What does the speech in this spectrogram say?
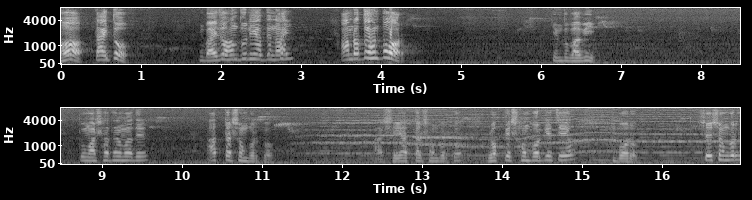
হ, তাই তো। ভাই যখন দুনিয়াতে নাই, আমরা তো এখন পর। কিন্তু ভাবি, তোমার সাথে আমাদের আত্মার সম্পর্ক। আর সেই আত্মার সম্পর্ক রক্তের সম্পর্কে চেয়েও বড়। সেই সম্পর্ক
